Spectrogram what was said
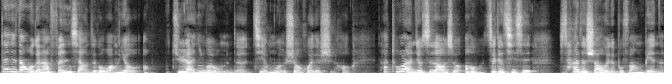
但是当我跟他分享这个网友哦，居然因为我们的节目有受惠的时候，他突然就知道说哦，这个其实他的稍微的不方便呢，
